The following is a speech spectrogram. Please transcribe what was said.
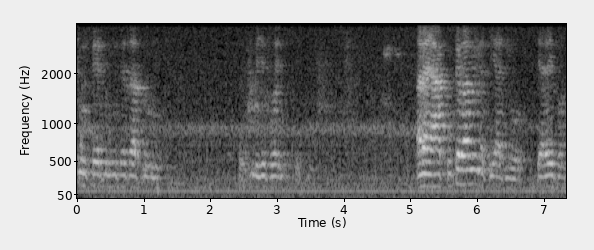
પૂછે એટલું પૂછે આટલું બીજું કોઈ અને આ તૂટેવાનું નથી આ જીવો ત્યારે પણ.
